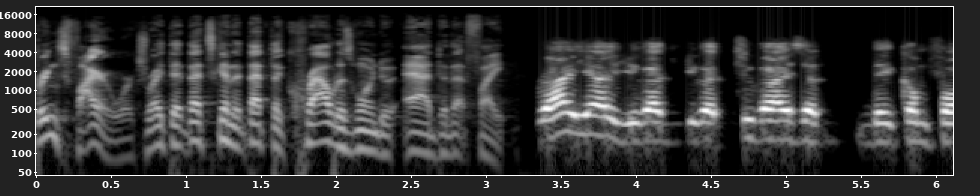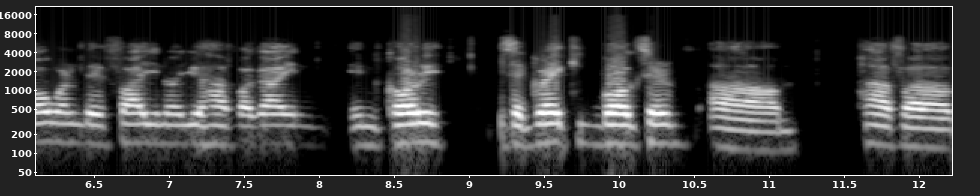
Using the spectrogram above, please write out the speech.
brings fireworks, right? That that's gonna that the crowd is going to add to that fight. Right? Yeah, you got you got two guys that they come forward, and they fight. You know, you have a guy in in Cory. He's a great kickboxer. Um, have a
